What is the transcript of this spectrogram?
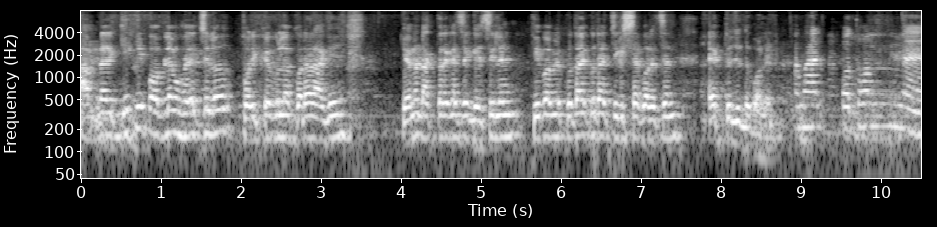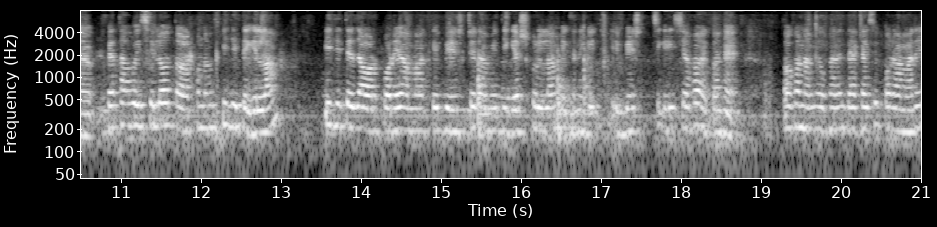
আপনার কি কি প্রবলেম হয়েছিল পরীক্ষাগুলো করার আগে? কেন ডাক্তারের কাছে গেছিলেন? কীভাবে কোথায় কোথায় চিকিৎসা করেছেন? একটু যদি বলেন। আমার প্রথম আহ, ব্যথা হয়েছিল তখন আমি পিজিতে গেলাম। পিজিতে যাওয়ার পরে আমাকে বেস্টের আমি জিজ্ঞেস করলাম এখানে কি বেস্ট চিকিৎসা হয়? তো হ্যাঁ তখন আমি ওখানে দেখাইছি পরে আমারে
